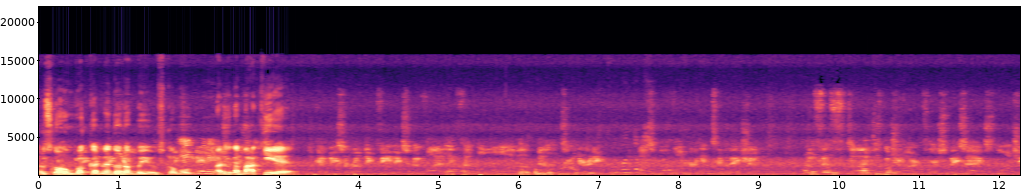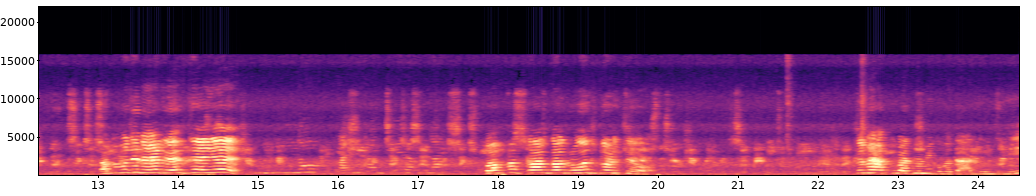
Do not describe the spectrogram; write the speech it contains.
और उसको होमवर्क करने दो ना भाई, उसका वो अरे उसका बाकी है। पापा, मुझे नया ड्रेस चाहिए। पापा रोज करते हो तो मैं आपकी बात मम्मी को बता दूँगी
